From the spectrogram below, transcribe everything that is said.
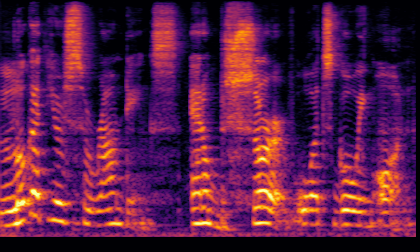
look at your surroundings and observe what's going on?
